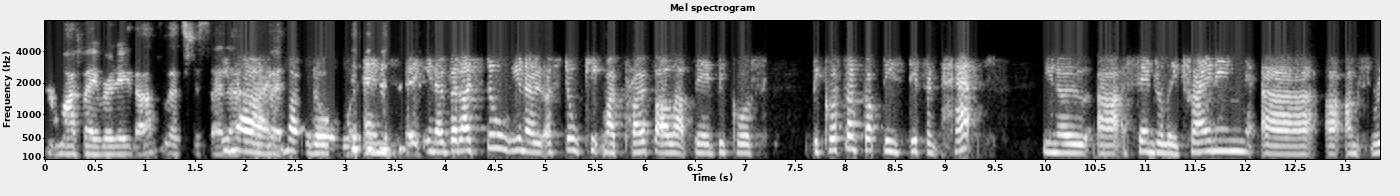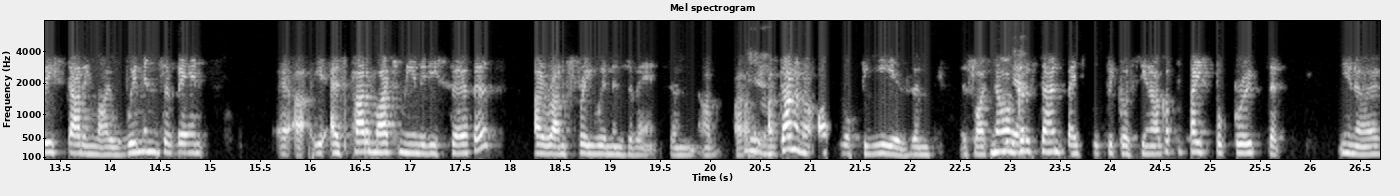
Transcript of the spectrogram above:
not my favorite either. Let's just say that. No, but. not at all. And uh, you know, but I still, you know, I still keep my profile up there because because I've got these different hats, you know, uh, Leigh training, uh, I'm restarting my women's event. Uh, as part of my community service, I run free women's events, and I've, I've, yeah. I've done it on for years. And it's like, no, I've yeah. got to stay on Facebook because you know I've got the Facebook group that, you know,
